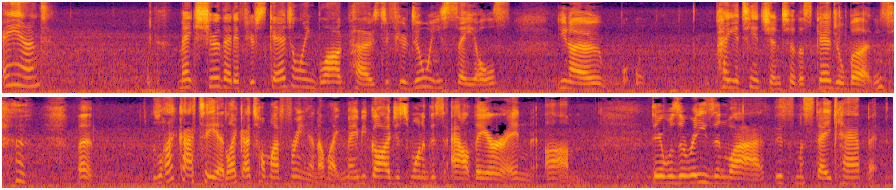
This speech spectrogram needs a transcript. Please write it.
And make sure that if you're scheduling blog posts, if you're doing sales, you know, pay attention to the schedule buttons. but like I said, like I told my friend, I'm like, maybe God just wanted this out there and um, there was a reason why this mistake happened.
